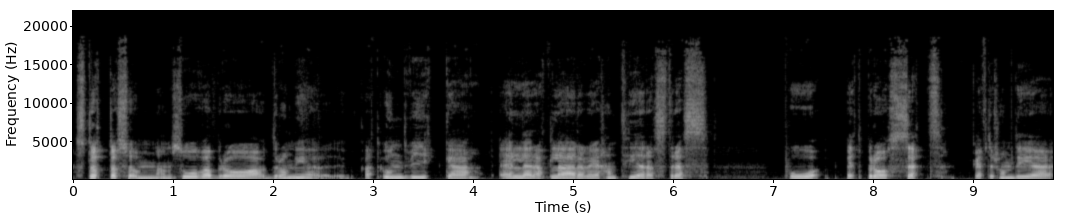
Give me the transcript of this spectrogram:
stötta sömnen, sova bra, dra ner, att undvika eller att lära dig hantera stress på ett bra sätt eftersom det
